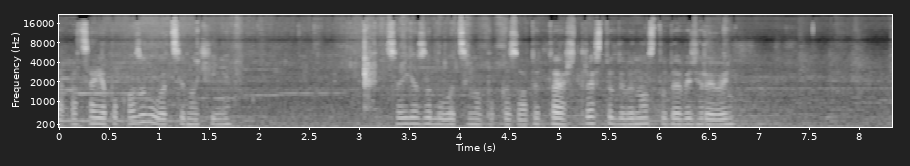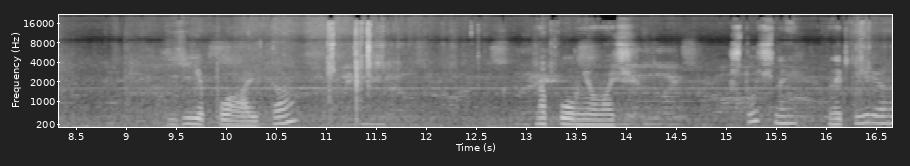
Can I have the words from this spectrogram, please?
Так, а це я показувала ціну чи ні? Це я забула ціну показати. Теж 399 гривень. Є пальта. Наповнювач штучний, не піря,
